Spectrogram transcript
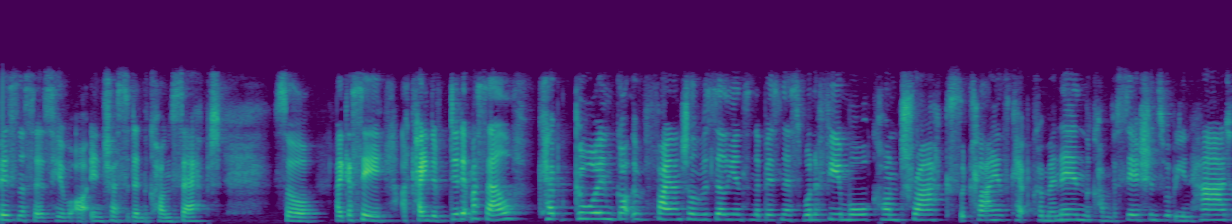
businesses who are interested in the concept. So, like I say, I kind of did it myself, kept going, got the financial resilience in the business, won a few more contracts. The clients kept coming in, the conversations were being had.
